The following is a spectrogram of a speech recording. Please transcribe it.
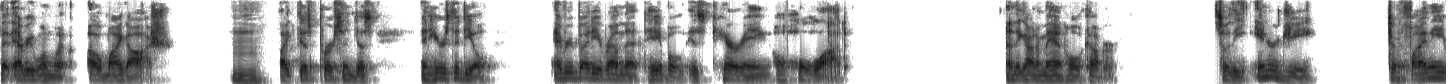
that everyone went oh my gosh hmm. like this person just and here's the deal everybody around that table is carrying a whole lot and they got a manhole cover so the energy to finally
